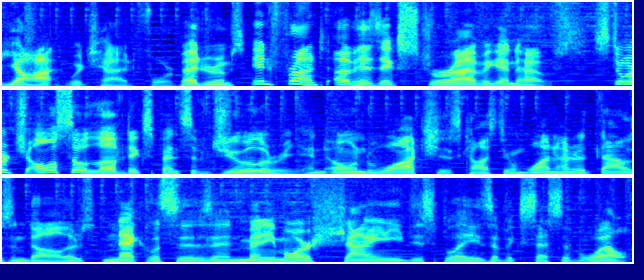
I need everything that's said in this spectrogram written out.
yacht, which had four bedrooms, in front of his extravagant house. Storch also loved expensive jewelry and owned watches costing $100,000, necklaces, and many more shiny displays of excessive wealth.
